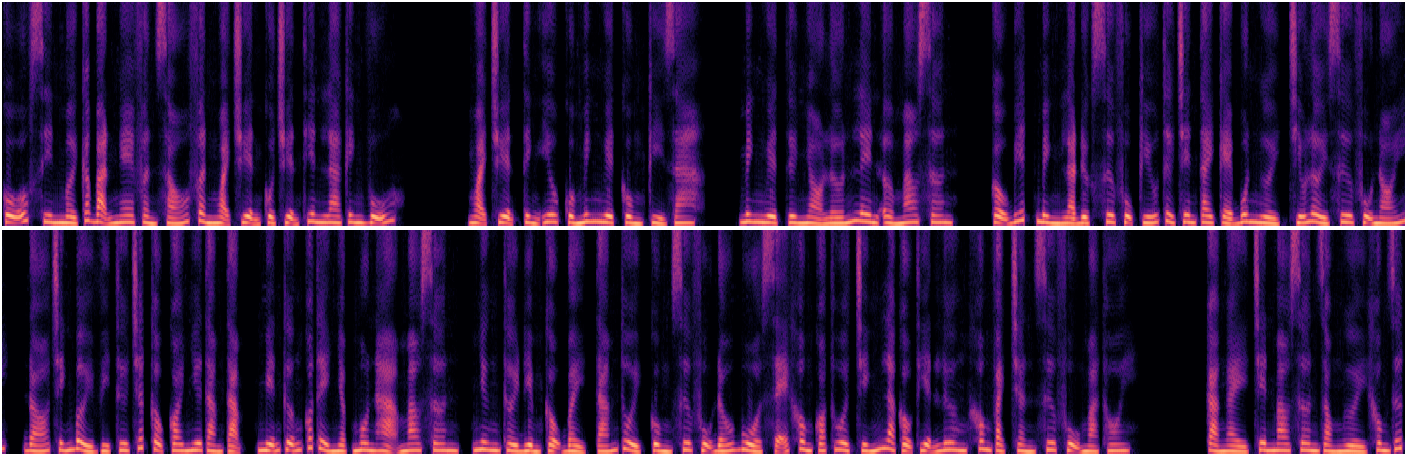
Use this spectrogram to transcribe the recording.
Cô Úc xin mời các bạn nghe phần 6 phần ngoại truyện của truyện Thiên La Kinh Vũ. Ngoại truyện tình yêu của Minh Nguyệt cùng Kỳ Gia. Minh Nguyệt từ nhỏ lớn lên ở Mao Sơn. Cậu biết mình là được sư phụ cứu từ trên tay kẻ buôn người, chiếu lời sư phụ nói, đó chính bởi vì thư chất cậu coi như tạm tạm, miễn cưỡng có thể nhập môn hạ Mao Sơn, nhưng thời điểm cậu 7-8 tuổi cùng sư phụ đấu bùa sẽ không có thua chính là cậu thiện lương không vạch trần sư phụ mà thôi. Cả ngày trên Mao Sơn dòng người không dứt,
